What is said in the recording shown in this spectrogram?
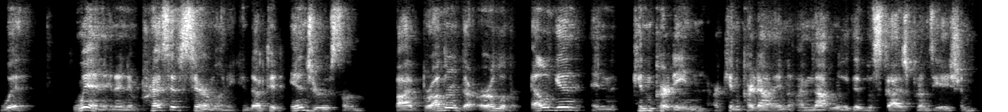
with when in an impressive ceremony conducted in Jerusalem by brother the Earl of Elgin and Kincardine, or Kincardine, I'm not really good with Scottish pronunciation,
